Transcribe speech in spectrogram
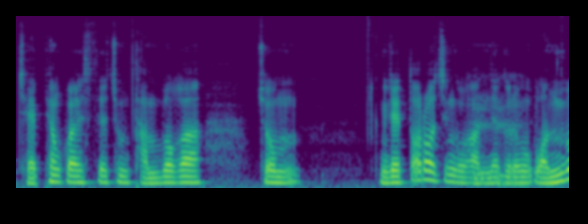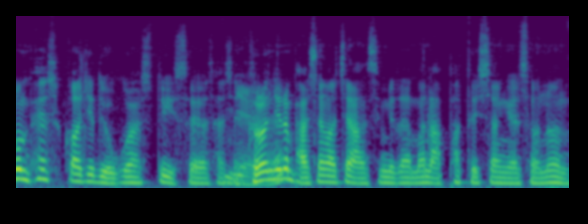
재평가했을 때 좀 담보가 좀 굉장히 떨어진 것 같네. 음. 그러면 원금 회수까지도 요구할 수도 있어요. 사실 예. 그런 일은 발생하지 않습니다만 아파트 시장에서는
